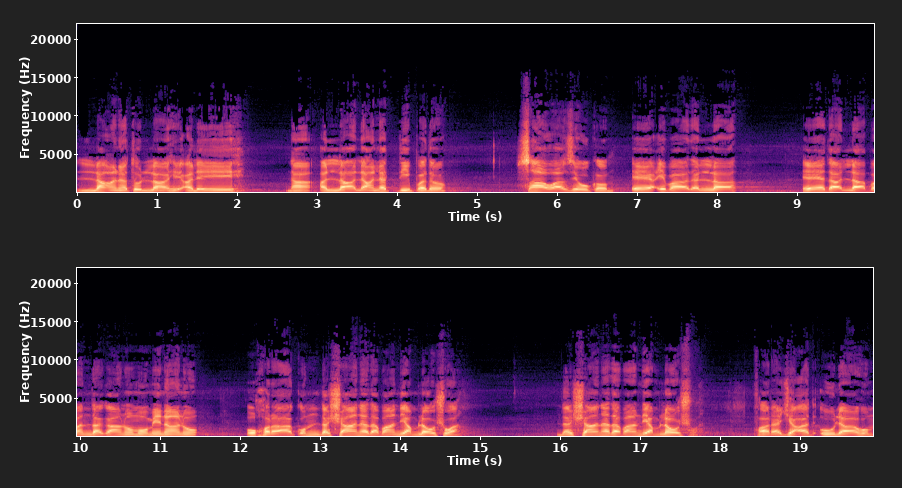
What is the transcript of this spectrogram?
لعنت الله علیه نا الله لعنت دی په دو سا आवाज وکړه اے عباد الله اے د الله بندگانو مؤمنانو اخراکم د شان د باندې عملو شو د شان د باندې عملو شو فرجعت اولاهم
